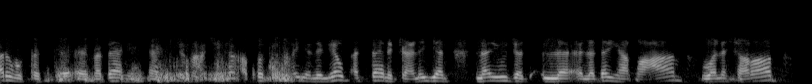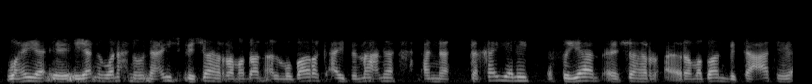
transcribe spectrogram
أروقة مباني مجمع الشفاء الطبي وهي لليوم الثاني فعليا لا يوجد لديها طعام ولا شراب وهي يعني ونحن نعيش في شهر رمضان المبارك. أي بمعنى أن تخيلي صيام شهر رمضان بساعاته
